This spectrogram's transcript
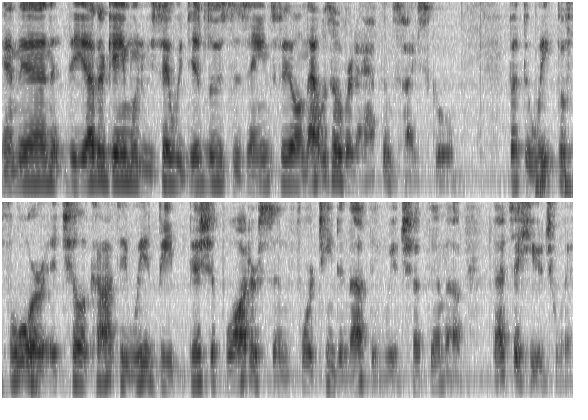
And then the other game when we say we did lose to Zanesville, and that was over at Athens High School. But the week before at Chillicothe, we had beat Bishop Watterson 14 to nothing. We had shut them out. That's a huge win.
